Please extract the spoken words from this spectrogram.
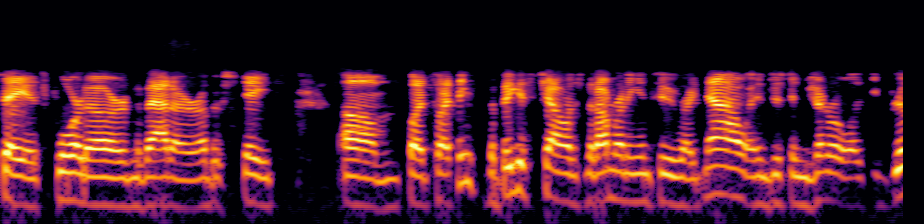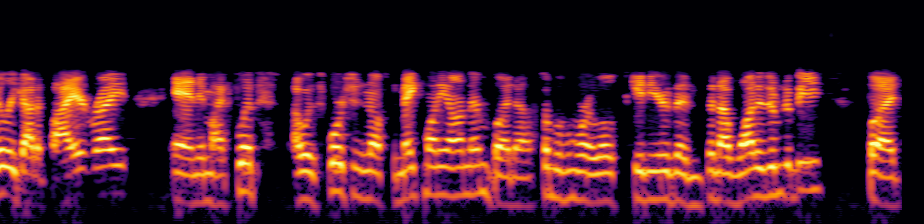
say as Florida or Nevada or other states. Um, but so I think the biggest challenge that I'm running into right now and just in general is you really got to buy it right. And in my flips, I was fortunate enough to make money on them, but uh, some of them were a little skinnier than, than I wanted them to be. But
